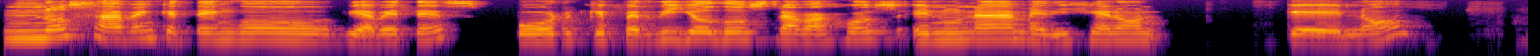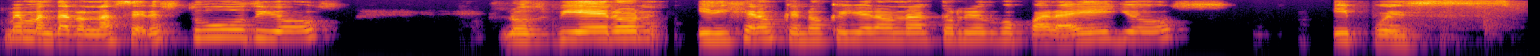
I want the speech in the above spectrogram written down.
no saben que tengo diabetes porque perdí yo dos trabajos. En una me dijeron que no, me mandaron a hacer estudios, los vieron y dijeron que no, que yo era un alto riesgo para ellos y pues,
